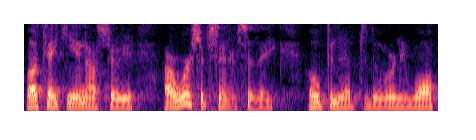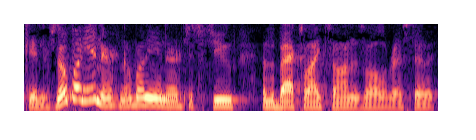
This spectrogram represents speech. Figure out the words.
well, I'll take you in, I'll show you our worship center. So they opened up the door and they walk in. There's nobody in there, nobody in there, just a few of the backlights on is all the rest of it.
